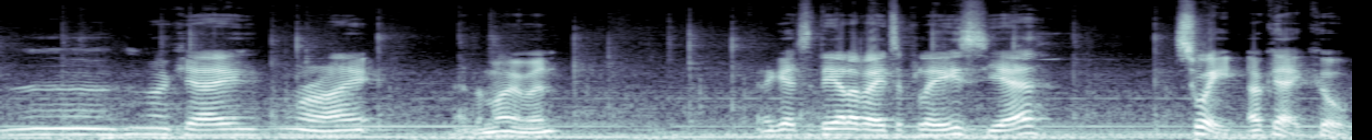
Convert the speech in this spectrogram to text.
Uh, okay, alright. At the moment. Can I get to the elevator, please? Yeah? Sweet, okay, cool.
